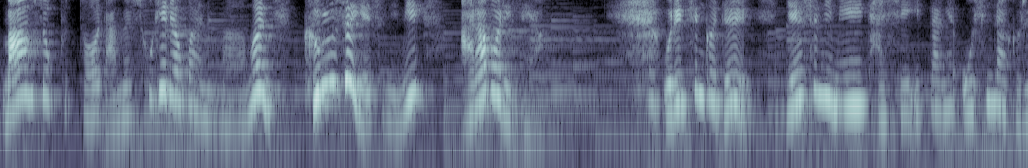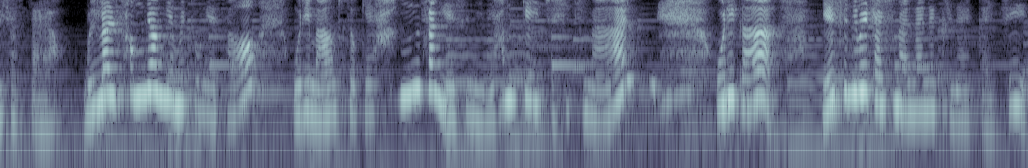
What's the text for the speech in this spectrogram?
마음속부터 남을 속이려고 하는 마음은 금세 예수님이 알아버리세요. 우리 친구들 예수님이 다시 이 땅에 오신다 그러셨어요. 물론 성령님을 통해서 우리 마음속에 항상 예수님이 함께 해 주시지만 우리가 예수님을 다시 만나는 그날까지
